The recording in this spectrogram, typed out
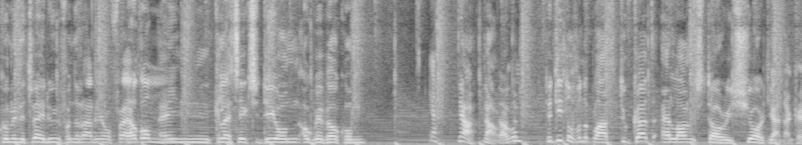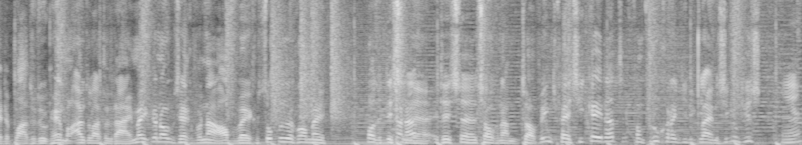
Welkom in de tweede uur van de Radio 5. Welkom. 1 Classics. Dion, ook weer welkom. Ja. Ja, nou, Welkom. De, de titel van de plaat, To Cut a Long Story Short. Ja, dan kan je de plaat natuurlijk helemaal uit laten draaien. Maar je kan ook zeggen van, nou, halverwege stoppen we er gewoon mee. Want het is Kan een, eh, het is een zogenaamde 12-inch versie. Ken je dat? Van vroeger had je die kleine singeltjes. Ja. Eh,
